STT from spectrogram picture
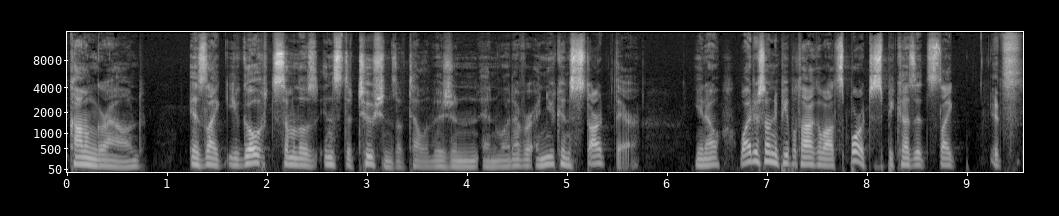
common ground is like you go to some of those institutions of television and whatever and you can start there you know why do so many people talk about sports it's because it's like It's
